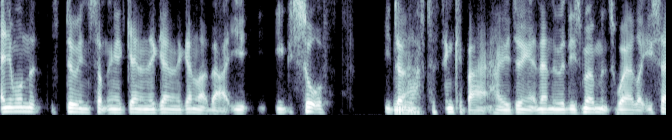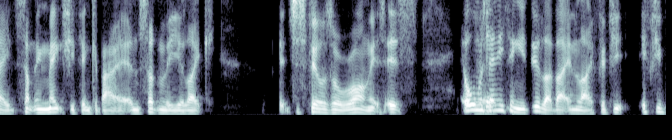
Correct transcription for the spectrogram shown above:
anyone that's doing something again and again and again like that. You you sort of you don't mm. have to think about how you're doing it, and then there are these moments where, like you say, something makes you think about it, and suddenly you're like it just feels all wrong. It's it's almost yeah. anything you do like that in life. If you if you're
